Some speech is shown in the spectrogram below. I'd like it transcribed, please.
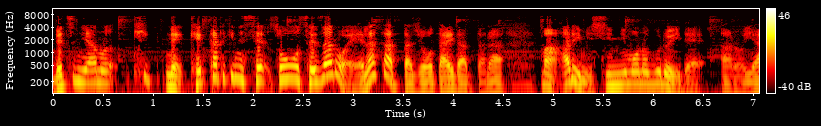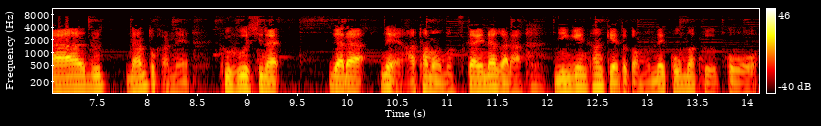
別にあの、ね、結果的にせそうせざるを得なかった状態だったら、まあ、ある意味、死に物狂いで、あの、やる、なんとかね、工夫しない、がら、ね、頭も使いながら、人間関係とかもね、こううまく、こ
